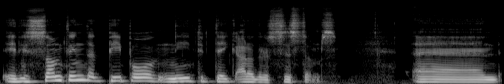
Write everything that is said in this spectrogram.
it is something that people need to take out of their systems. And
